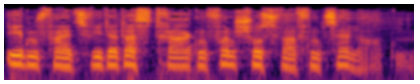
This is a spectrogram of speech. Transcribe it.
ebenfalls wieder das Tragen von Schusswaffen zu erlauben.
